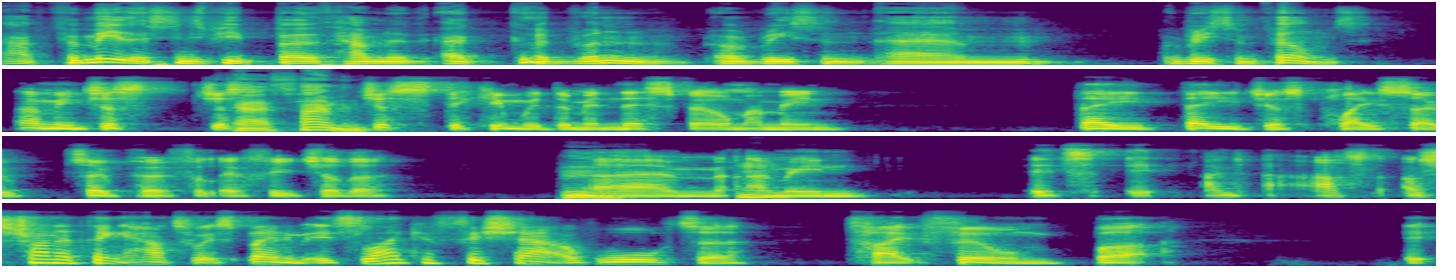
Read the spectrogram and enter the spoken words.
I for me, they seem to be both having a, a good run of recent um, of recent films. I mean, just just Uh, Simon. just sticking with them in this film. I mean, they they just play so so perfectly off each other. Mm. Um, I mean, it's it, I, I, was, I was trying to think how to explain it. It's like a fish out of water type film, but it,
